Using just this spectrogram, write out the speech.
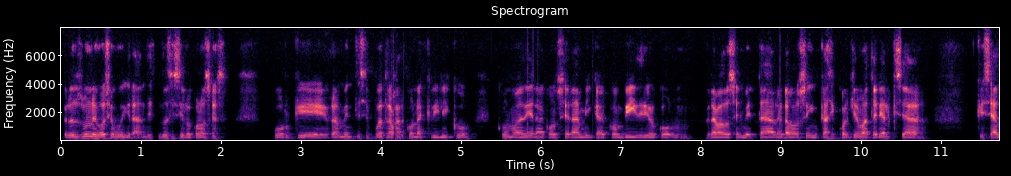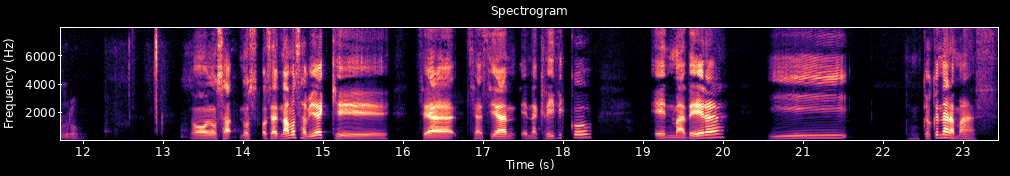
pero es un negocio muy grande. No sé si lo conozcas porque realmente se puede trabajar con acrílico, con madera, con cerámica, con vidrio, con grabados en metal, grabados en casi cualquier material que sea, que sea duro. No, no, o sea, nada más sabía que se, se hacían en acrílico, en madera y creo que nada más.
